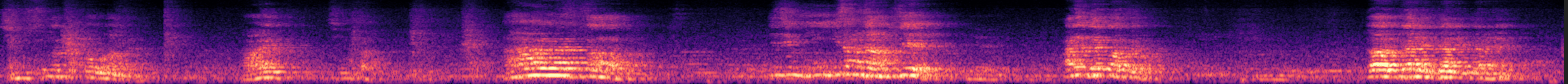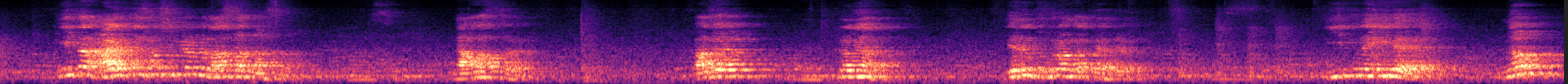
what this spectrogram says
지금 순간 딱 떠오르네 아이 진짜 아 속상하다 이 지금 이- 이상하잖아 그치? 안 해도 될 것 같아요 야 미안해 미안해 미안해 일단 알때 30이라고 나왔어 안 나왔어? 나왔어요 맞아요? 그러면 얘는 누구랑 같아야 돼요? 2분의 1에 너?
